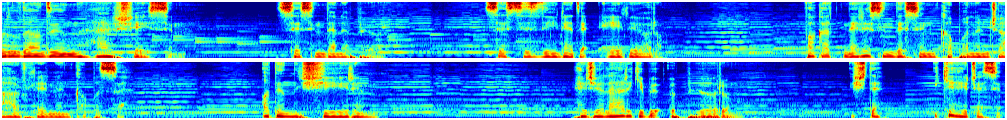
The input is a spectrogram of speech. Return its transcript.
Mırıldandığın her şeysin. Sesinden öpüyorum. Sessizliğine de eğiliyorum. Fakat neresindesin kapanınca harflerinin kapısı? Adın şiirim. Heceler gibi öpüyorum. İşte iki hecesin.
